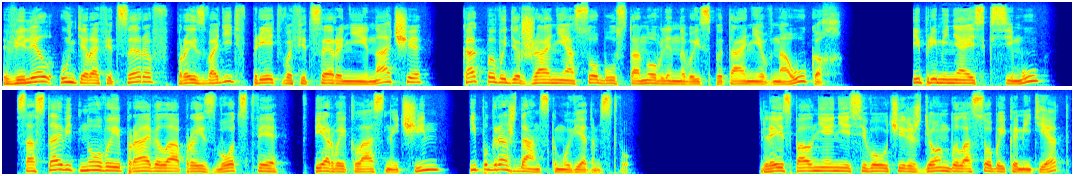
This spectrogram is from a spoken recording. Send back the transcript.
велел унтер-офицеров производить впредь в офицеры не иначе, как по выдержании особо установленного испытания в науках – и, применяясь к всему, составить новые правила о производстве в первый классный чин и по гражданскому ведомству. Для исполнения сего учрежден был особый комитет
